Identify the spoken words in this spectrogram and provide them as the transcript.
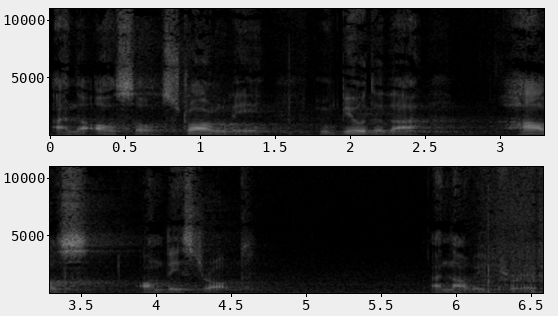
and also strongly build the house on this rock. And now we pray.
